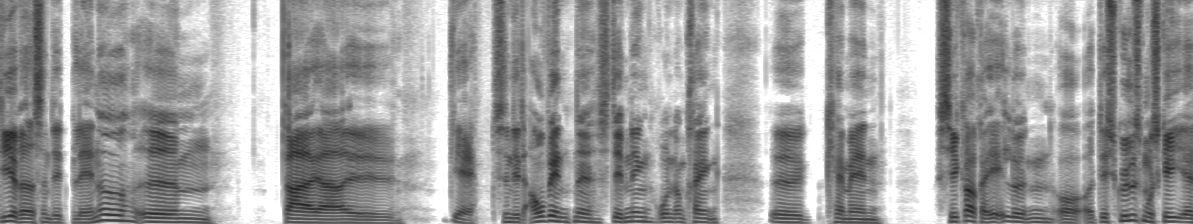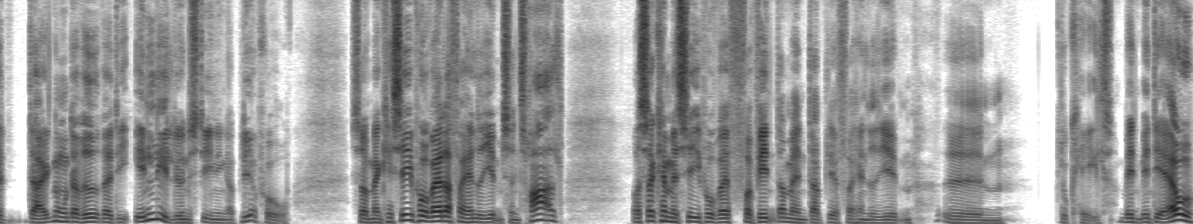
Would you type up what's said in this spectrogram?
De har været sådan lidt blandet. Øhm, der er øh, ja, sådan lidt afventende stemning rundt omkring. Øh, kan man sikre reallønnen, og, og det skyldes måske, at der er ikke nogen, der ved, hvad de endelige lønstigninger bliver på. Så man kan se på, hvad der er forhandlet hjem centralt, og så kan man se på, hvad forventer man, der bliver forhandlet hjem øh, lokalt. Men, men det er jo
